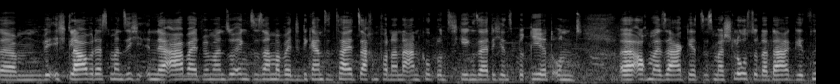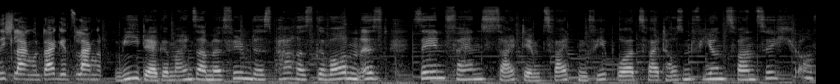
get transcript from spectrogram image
ähm, ich glaube, dass man sich in der Arbeit, wenn man so eng zusammenarbeitet, die ganze Zeit Sachen voneinander anguckt und sich gegenseitig inspiriert und äh, auch mal sagt, jetzt ist mal Schluss oder da geht's nicht lang und da geht's lang. Wie der gemeinsame Film des Paares geworden ist, sehen Fans seit dem 2. Februar 2024 auf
